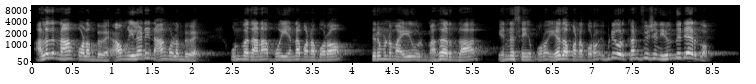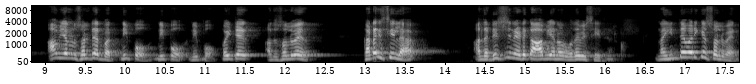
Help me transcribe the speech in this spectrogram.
அல்லது நான் குழம்புவேன். அவங்க இல்லாட்டி நான் குழம்புவேன். உண்மைதானா? போய் என்ன பண்ண போகிறோம் திருமணமாகி ஒரு மக இருந்தா என்ன செய்ய போகிறோம் ஏதோ பண்ண போகிறோம் இப்படி ஒரு கன்ஃபியூஷன் இருந்துகிட்டே இருக்கும். ஆவியானவர் சொல்லிட்டே இருப்பார். நீ போ நீ போ நீ போ. போயிட்டே அது சொல்லுவேன். கடைசியில் அந்த டிசிஷன் எடுக்க ஆவியானவர் உதவி செய்தார். நான் இந்த வரைக்கும் சொல்லுவேன்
